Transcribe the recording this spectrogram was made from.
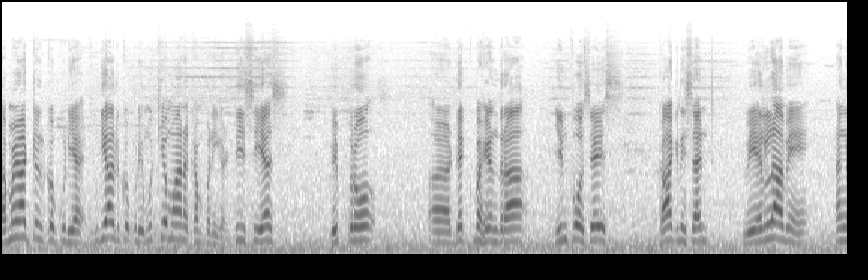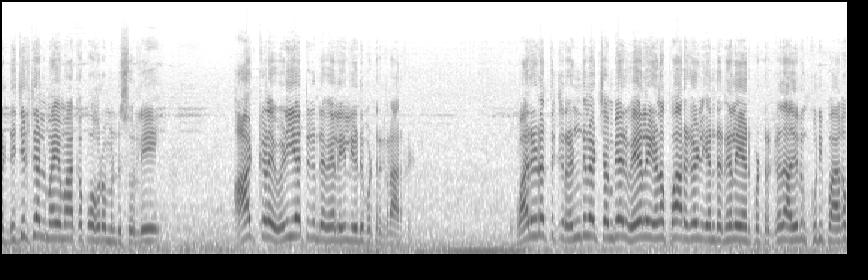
தமிழ்நாட்டில் இருக்கக்கூடிய இந்தியாவில் இருக்கக்கூடிய முக்கியமான கம்பெனிகள் TCS Wipro Tech Mahindra Infosys Cognizant இவை எல்லாமே நாங்கள் டிஜிட்டல் மயமாக்கப் போகிறோம் என்று சொல்லி ஆட்களை வெளியேற்றுகின்ற வேலையில் ஈடுபட்டிருக்கிறார்கள். வருடத்துக்கு ரெண்டு லட்சம் பேர் வேலை இழப்பார்கள் என்ற நிலை ஏற்பட்டிருக்கிறது. அதிலும் குறிப்பாக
